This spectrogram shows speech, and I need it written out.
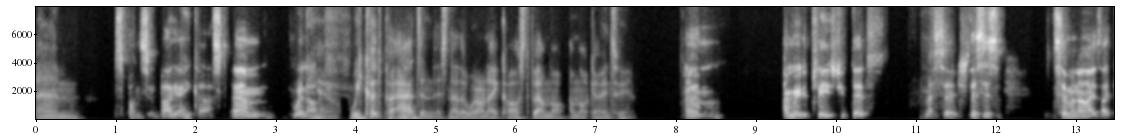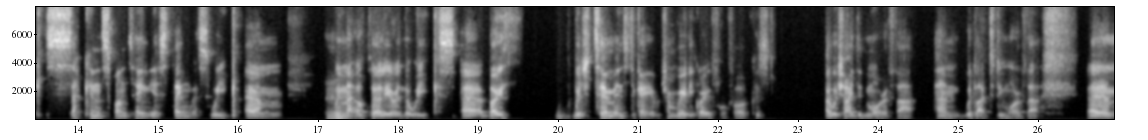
Um, Sponsored by Acast. Um, we're not. Yeah, we could put ads in this now that we're on Acast, but I'm not. I'm not going to. Um, I'm really pleased you did message. This is Tim and I's like second spontaneous thing this week. Um, mm. We met up earlier in the weeks, uh, both which Tim instigated, which I'm really grateful for because I wish I did more of that and would like to do more of that. Um,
